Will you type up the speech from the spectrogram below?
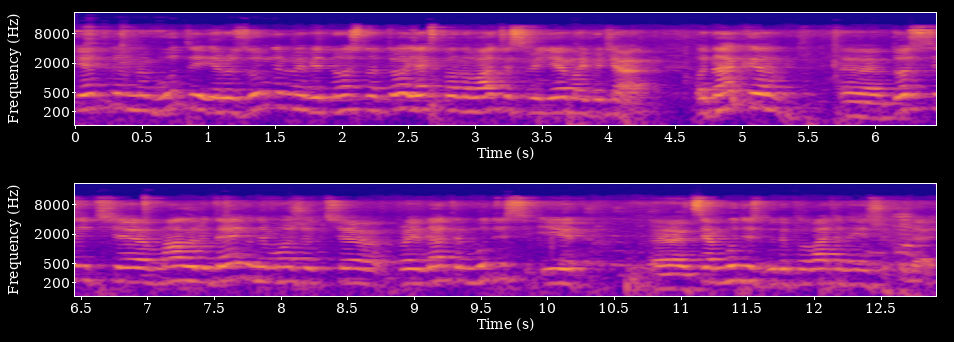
хитрими бути і розумними відносно того, як спланувати своє майбуття. Однак е, досить мало людей вони можуть проявляти мудрість і ця мудрість буде впливати на інших людей.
